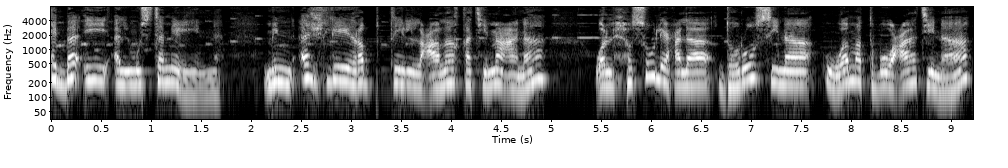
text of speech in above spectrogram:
أحبائي المستمعين من أجل ربط العلاقة معنا والحصول على دروسنا ومطبوعاتنا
